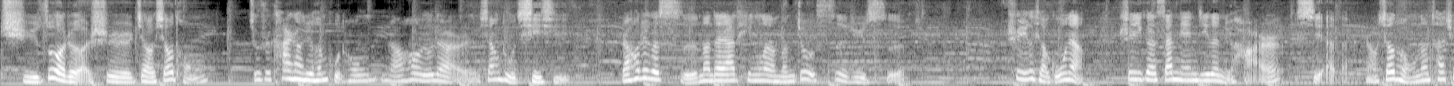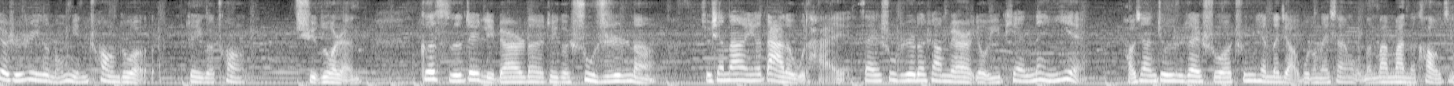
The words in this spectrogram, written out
曲作者是叫萧彤，就是看上去很普通，然后有点乡土气息。然后这个词呢，大家听了可能就四句词，是一个小姑娘，是一个三年级的女孩写的。然后萧彤呢，她确实是一个农民创作这个创曲作人。歌词这里边的这个树枝呢，就相当于一个大的舞台，在树枝的上面有一片嫩叶，好像就是在说春天的脚步正在向我们慢慢的靠近。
